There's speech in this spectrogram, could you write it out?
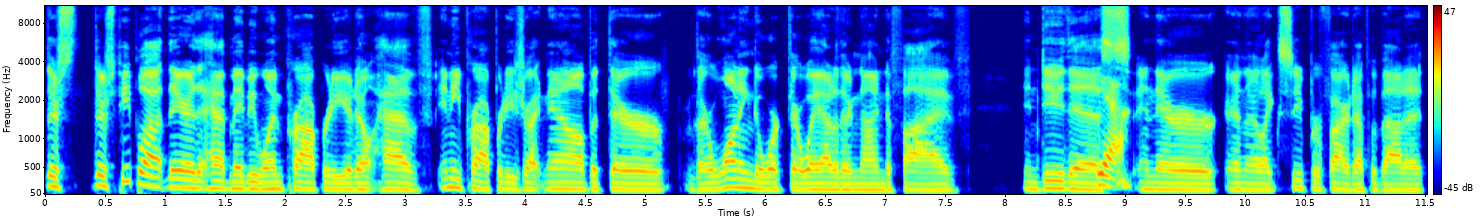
there's there's people out there that have maybe one property or don't have any properties right now, but they're they're wanting to work their way out of their 9 to 5 and do this Yeah. and they're and they're like super fired up about it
